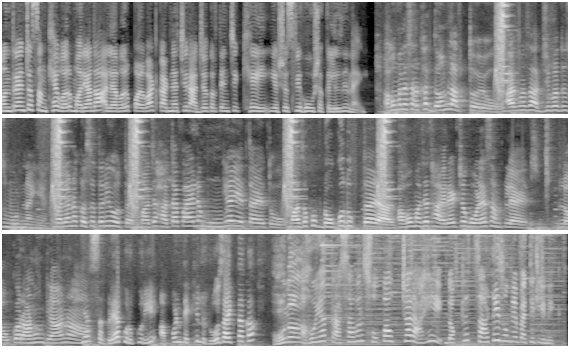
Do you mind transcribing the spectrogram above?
मंत्र्यांच्या संख्येवर मर्यादा आल्यावर पळवाट काढण्याची राज्यकर्त्यांची खेळी यशस्वी होऊ शकलेली नाही. अहो मला सारखा दम लागतोय हो. आज माझा अजिबातच मूड नाहीये. मला ना कसं तरी होत आहे माझ्या हातापायाला मुंग्या येत येतो माझं खूप डोकं दुखतंय आज. अहो माझ्या थायरॉइडच्या गोळ्या संपल्या आहेत. लवकर आणून द्या ना. या सगळ्या कुरकुरी आपण देखील रोज ऐकता का? हो ना. अहो या त्रासावर सोपा उपचार आहे. डॉक्टर चाटेज होमिओपॅथी क्लिनिक.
